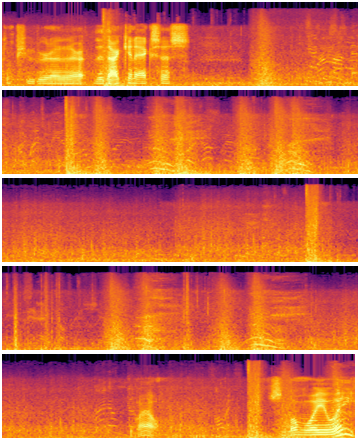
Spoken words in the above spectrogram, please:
Computer that I, can access. long way away.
